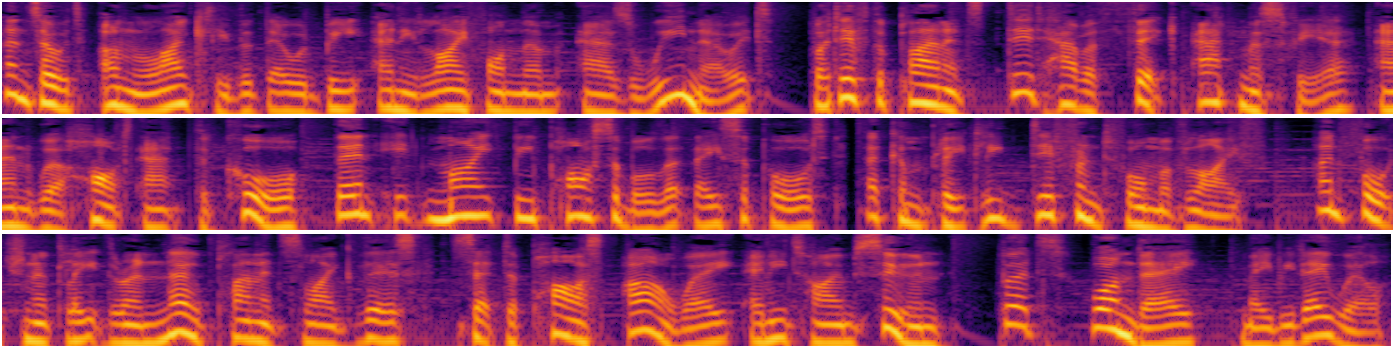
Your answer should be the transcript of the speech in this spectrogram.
and so it's unlikely that there would be any life on them as we know it. But if the planets did have a thick atmosphere and were hot at the core, then it might be possible that they support a completely different form of life. Unfortunately, there are no planets like this set to pass our way anytime soon, but one day maybe they will.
